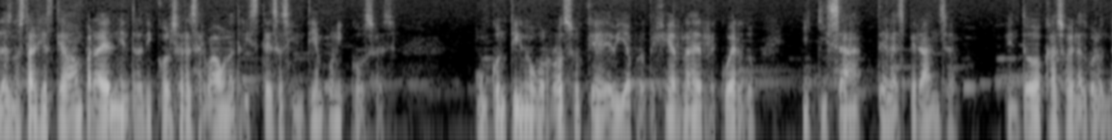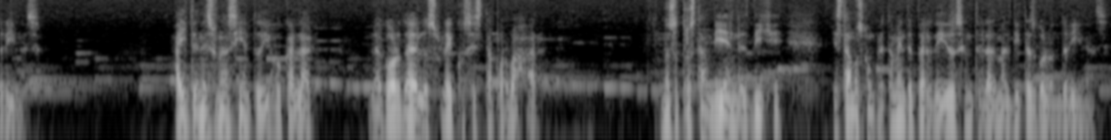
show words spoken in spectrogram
Las nostalgias quedaban para él mientras Nicole se reservaba una tristeza sin tiempo ni cosas, un continuo borroso que debía protegerla del recuerdo y quizá de la esperanza, en todo caso de las golondrinas. Ahí tenés un asiento, dijo Calac. La gorda de los flecos está por bajar. Nosotros también, les dije, estamos completamente perdidos entre las malditas golondrinas.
